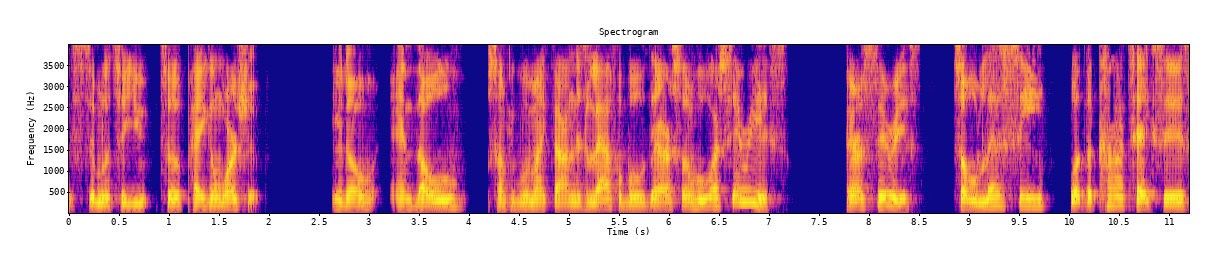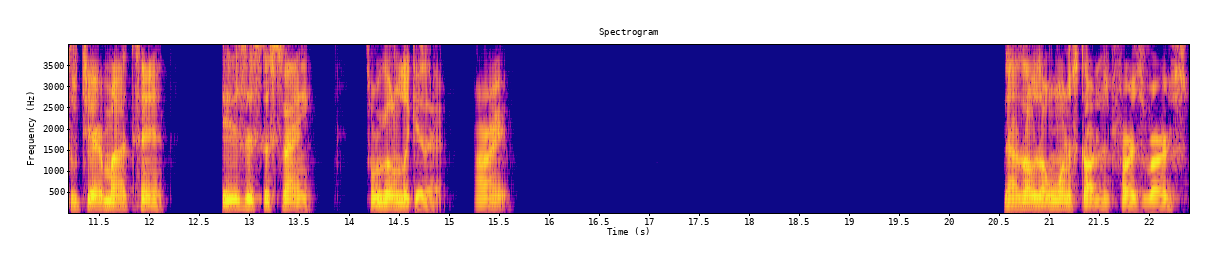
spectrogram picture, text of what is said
similar to you to pagan worship. You know, and though some people might find this laughable, there are some who are serious. They are serious. So let's see what the context is of Jeremiah 10. Is this the same? So we're going to look at that. All right. Now, as always, I want to start at the first verse.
